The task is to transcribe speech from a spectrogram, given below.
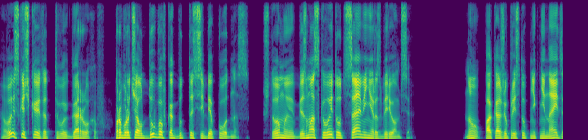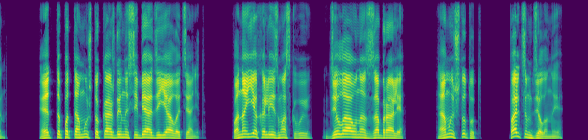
«Выскочка этот твой Горохов», — пробурчал Дубов, как будто себе под нос. Что мы, без Москвы тут сами не разберемся? Ну, пока же преступник не найден. Это потому, что каждый на себя одеяло тянет. Понаехали из Москвы, дела у нас забрали. А мы что тут, пальцем деланные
